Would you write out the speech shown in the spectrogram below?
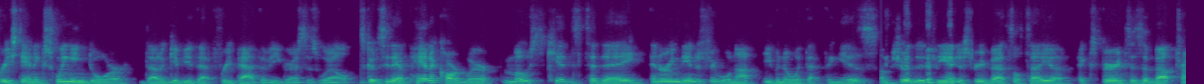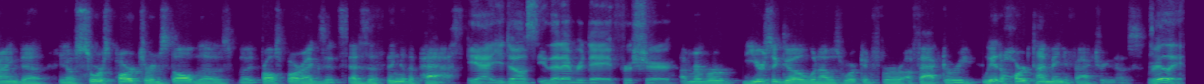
freestanding swinging door that'll give you that free path of egress as well. It's good to see they have panic hardware. Most kids today entering the industry will not even know what that thing is. I'm sure that the industry vets will tell you experiences about trying to, you know, source parts or install those, but crossbar exits, that is a thing of the past. yeah, you don't see that every day for sure. I remember years ago when I was working for a factory, we had a hard time manufacturing those. Really?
